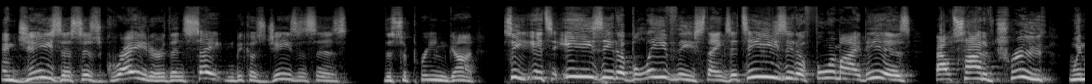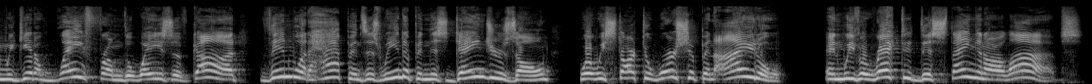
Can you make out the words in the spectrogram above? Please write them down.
And Jesus is greater than Satan because Jesus is the supreme God. See, it's easy to believe these things. It's easy to form ideas outside of truth when we get away from the ways of God. Then what happens is we end up in this danger zone where we start to worship an idol and we've erected this thing in our lives.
